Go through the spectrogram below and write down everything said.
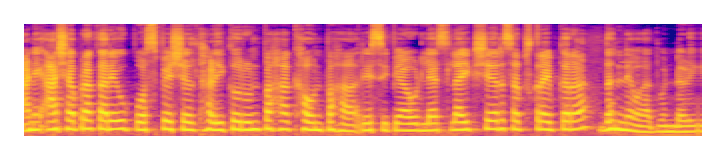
आणि अशा प्रकारे उपवास स्पेशल थाळी करून पहा खाऊन पहा. रेसिपी आवडल्यास लाईक शेअर सबस्क्राईब करा. धन्यवाद मंडळी.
